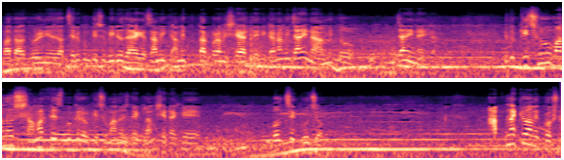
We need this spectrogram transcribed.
বা তারা ধরে নিয়ে যাচ্ছে, এরকম কিছু ভিডিও দেখা গেছে। আমি আমি তারপর আমি শেয়ার দেখি কারণ আমি জানি না, আমি তো জানি না এটা। কিন্তু কিছু মানুষ, আমার ফেসবুকেরও কিছু মানুষ দেখলাম, সেটাকে বলছে গুজব। আপনাকেও আমি প্রশ্ন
